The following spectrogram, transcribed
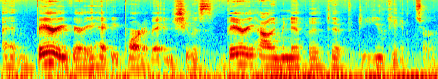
a very, very heavy part of it, and she was very highly manipulative to you, Cancer.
